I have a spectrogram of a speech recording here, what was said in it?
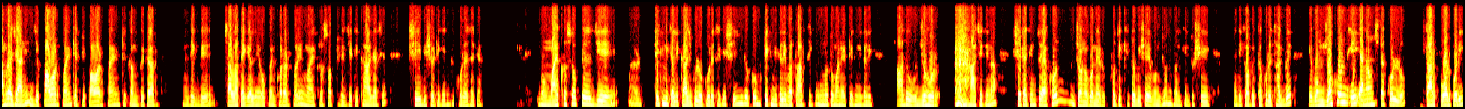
আমরা জানি যে পাওয়ার পয়েন্ট একটি পাওয়ার পয়েন্ট কম্পিউটার দেখবে চালাতে গেলে ওপেন করার পরে মাইক্রোসফটের যেটি কাজ আছে, সেই বিষয়টি কিন্তু করে থাকে। এবং মাইক্রোসফটের যে টেকনিক্যালি কাজগুলো করে থাকে, সেই রকম টেকনিক্যালি বা তার থেকে উন্নত মানের টেকনিক্যালি আদৌ জোহর আছে কিনা, সেটা কিন্তু এখন জনগণের প্রতীক্ষিত বিষয় এবং জনগণ কিন্তু সেই দিকে অপেক্ষা করে থাকবে এবং যখন এই অ্যানাউন্সটা করল, তার পরপরই,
